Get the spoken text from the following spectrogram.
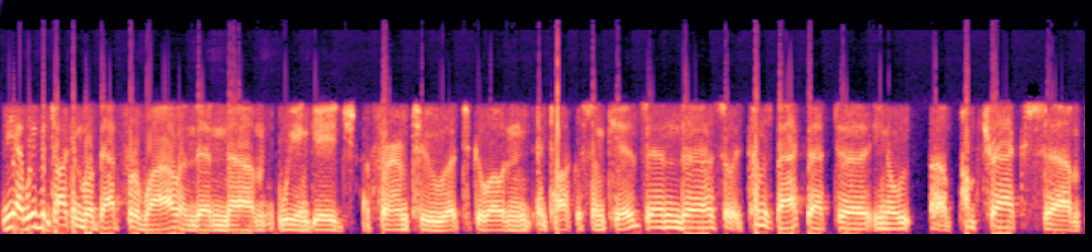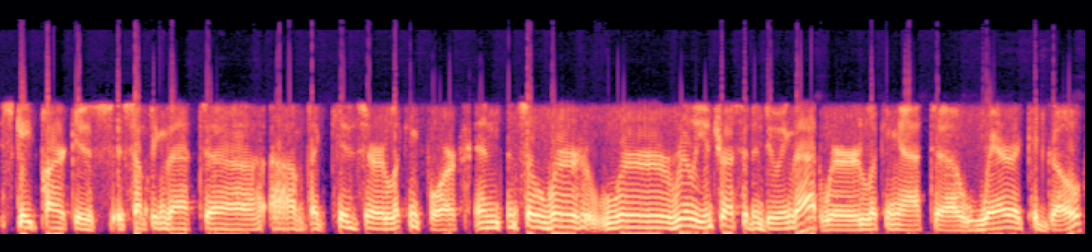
yeah, we've been talking about that for a while, and then um, we engaged a firm to uh, to go out and, and talk with some kids, and uh, so it comes back that uh, you know uh, pump tracks, um, skate park is is something that uh, um, that kids are looking for, and and so we're we're really interested in doing that. We're looking at uh, where it could go.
